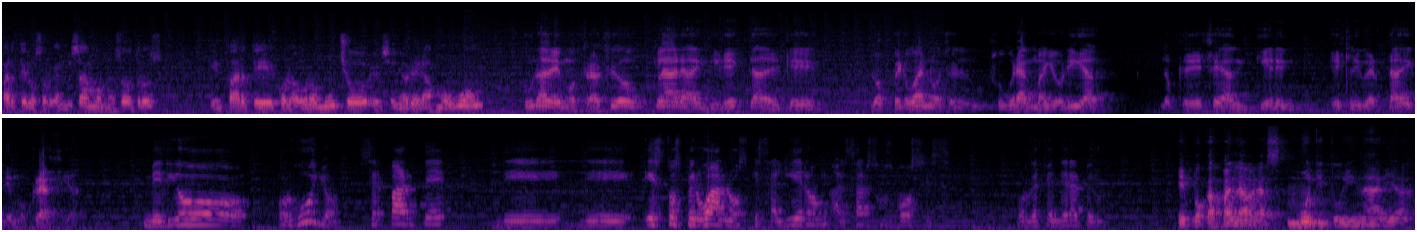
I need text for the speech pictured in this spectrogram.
parte los organizamos nosotros, en parte colaboró mucho el señor Erasmo Wong. Una demostración clara y directa de que los peruanos, en su gran mayoría, lo que desean y quieren es libertad y democracia. Me dio orgullo ser parte de, estos peruanos que salieron a alzar sus voces por defender al Perú. En pocas palabras, multitudinaria,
